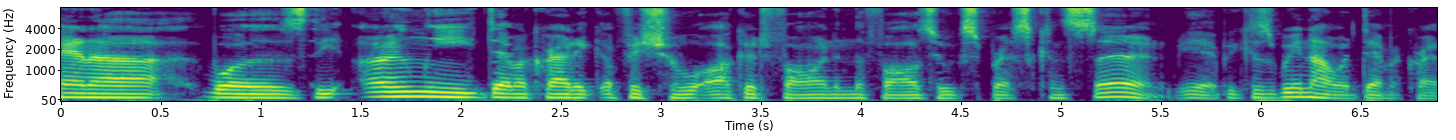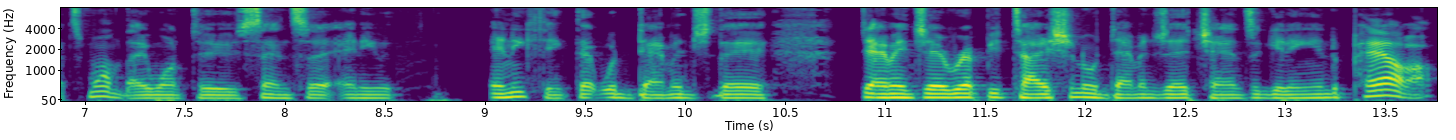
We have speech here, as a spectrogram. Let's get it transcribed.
Khanna was the only Democratic official I could find in the files who expressed concern. Yeah, because we know what Democrats want. They want to censor any anything that would damage their damage their reputation or damage their chance of getting into power.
